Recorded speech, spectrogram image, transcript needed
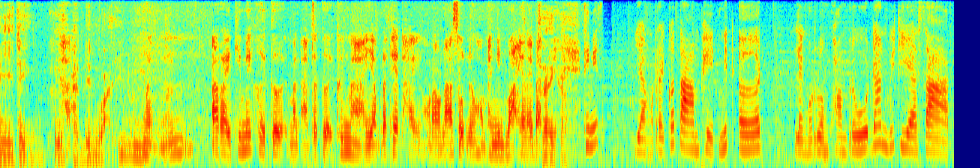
มีจริงคือค่ะแผ่นดินไหว เหมือนอะไรที่ไม่เคยเกิดมันอาจจะเกิดขึ้นมาอย่างประเทศไทยของเราล่าสุดเรื่องของแผ่นดินไหวอะไรแบบใช่นี้ครับทีนี้อย่างไรก็ตามเพจ Mid Earth แหล่งรวมความรู้ด้านวิทยาศาสตร์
